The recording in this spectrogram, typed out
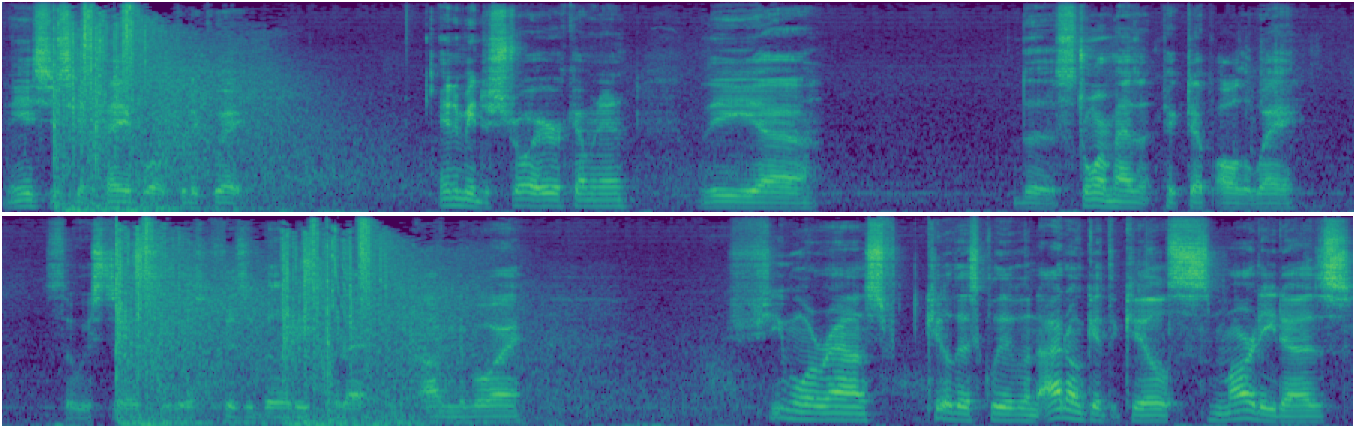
And he's just going to pay for it pretty quick. Enemy destroyer coming in. The uh, the storm hasn't picked up all the way, so we still see the visibility for that Ognevoi. A few more rounds. Kill this Cleveland. I don't get the kill. Smarty does,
